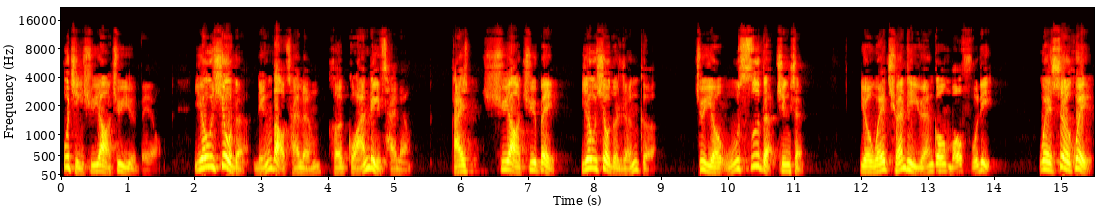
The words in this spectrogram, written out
不仅需要具备优秀的领导才能和管理才能，还需要具备优秀的人格，具有无私的精神，有为全体员工谋福利、为社会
